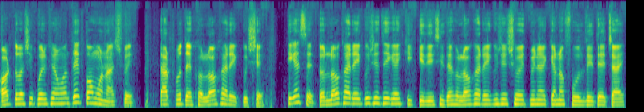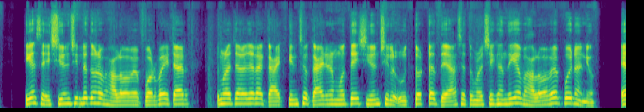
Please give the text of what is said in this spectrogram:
অর্ধবার্ষিক পরীক্ষার মধ্যে কমন আসবে। তারপর দেখো, লখার একুশে, ঠিক আছে? তো লখার একুশে থেকে কি কি দিছি? দেখো, লখার একুশে শহীদ মিনার কেন ফুল দিতে চায়? ঠিক আছে? এই সৃজনশীলটা তোমরা ভালোভাবে পড়বে। এটার তোমরা যারা যারা গাইড কিনছো গাইডের মধ্যে এই সৃজনশীলের উত্তরটা দেওয়া আছে, তোমরা সেখান থেকে ভালোভাবে পড়ে নিও। এ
